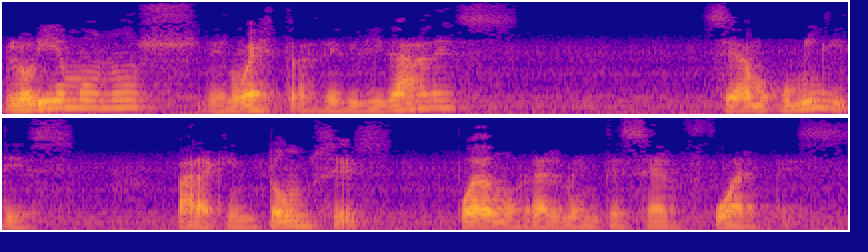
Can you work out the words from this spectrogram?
gloriémonos de nuestras debilidades, seamos humildes para que entonces podamos realmente ser fuertes,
